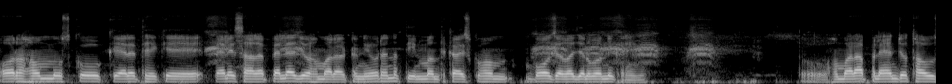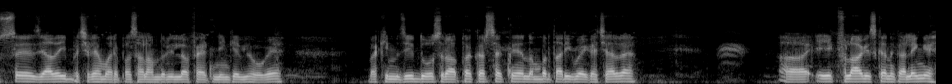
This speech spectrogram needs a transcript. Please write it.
और हम उसको कह रहे थे कि पहले साल, पहले जो हमारा टर्न्योर है ना, तीन मंथ का, इसको हम बहुत ज़्यादा जानवर नहीं करेंगे। तो हमारा प्लान जो था, उससे ज़्यादा ही बछड़े हमारे पास। अलहमदिल्ला फैटनिंग के भी हो गए। बाकी मज़ीद दोस्त रबता कर सकते हैं। नंबर तारीख भाई का चल रहा है। एक फ्लाग इसका निकालेंगे।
